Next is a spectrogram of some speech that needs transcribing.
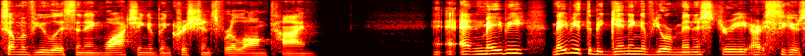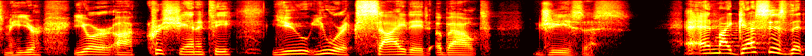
some of you listening, watching have been Christians for a long time. And maybe, maybe at the beginning of your ministry, or excuse me, your, your uh, Christianity, you, you were excited about Jesus. And my guess is that,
